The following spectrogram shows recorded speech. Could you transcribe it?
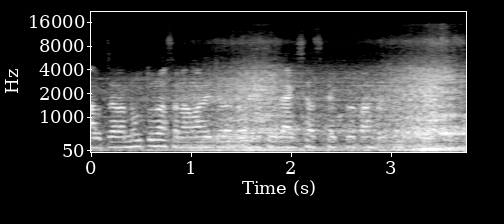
আর যারা নতুন আছেন, আমার এই চ্যানেলটা অবশ্যই লাইক সাবস্ক্রাইব করে পাশে থাকবেন।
